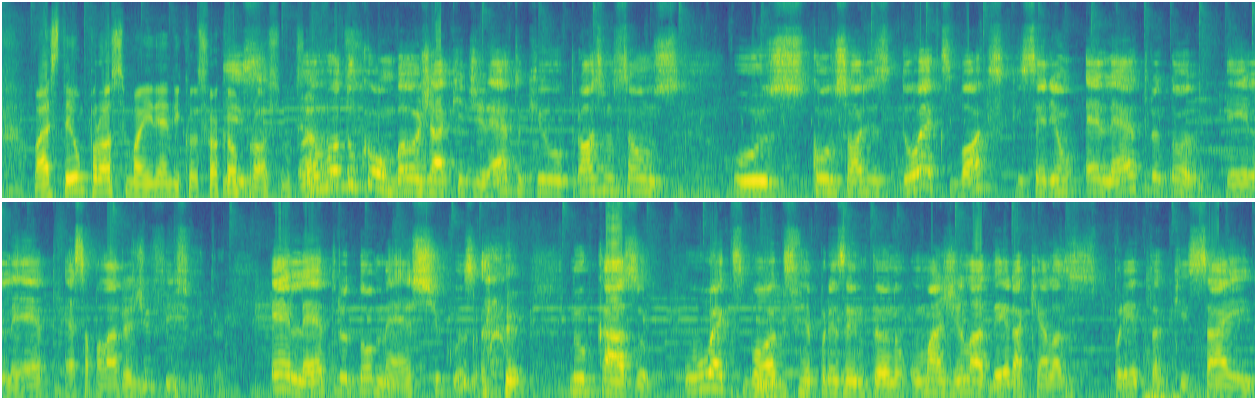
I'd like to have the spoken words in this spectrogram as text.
Mas tem um próximo aí, né, Nicolas? Qual que é o próximo? Eu vou do combão já aqui direto, que o próximo são os os consoles do Xbox que seriam eletro elet, essa palavra é difícil, Victor. Eletrodomésticos. no caso, o Xbox hum. representando uma geladeira, aquelas preta que sai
